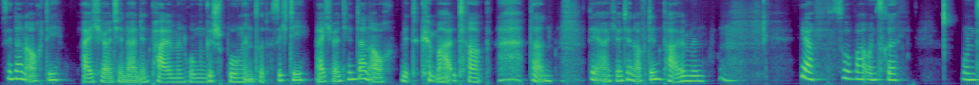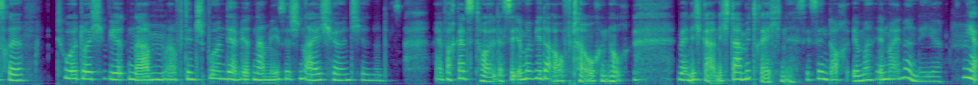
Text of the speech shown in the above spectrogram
sind dann auch die Eichhörnchen da in den Palmen rumgesprungen, so dass ich die Eichhörnchen dann auch mitgemalt habe. Dann die Eichhörnchen auf den Palmen. Ja, so war unsere unsere Tour durch Vietnam auf den Spuren der vietnamesischen Eichhörnchen. Und das ist einfach ganz toll, dass sie immer wieder auftauchen, auch wenn ich gar nicht damit rechne. Sie sind doch immer in meiner Nähe. Ja,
